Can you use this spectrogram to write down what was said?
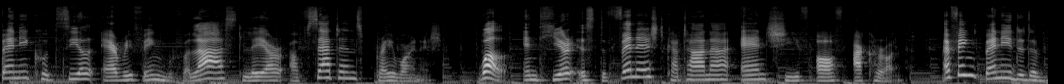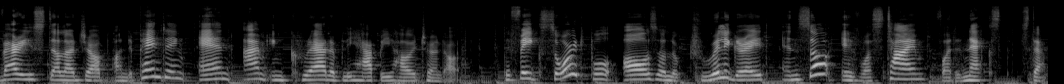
Benny could seal everything with a last layer of satin spray varnish. Well, and here is the finished katana and sheath of Acheron. I think Benny did a very stellar job on the painting and I'm incredibly happy how it turned out. The fake sword pull also looked really great and so it was time for the next step.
